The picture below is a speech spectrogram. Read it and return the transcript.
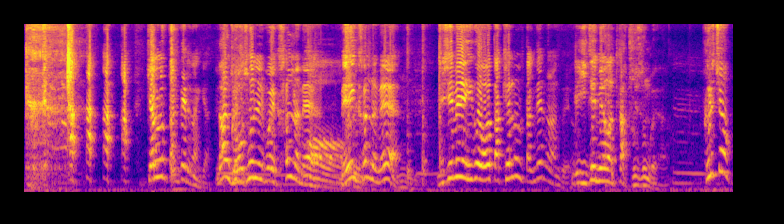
결론 딱 때려난 게. 난 그- 조선일보의 칼럼에 어, 메인 그- 칼럼에 이재명 이거 딱 결론 딱 내려난 거예요. 이재명한테 딱 줄 쓴 거야. 음, 그렇죠.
